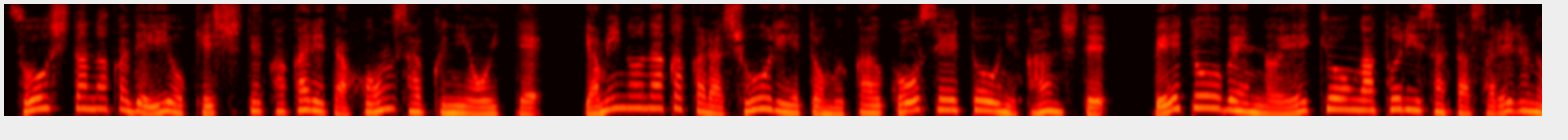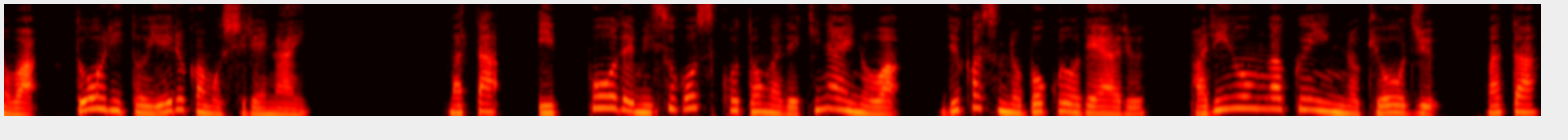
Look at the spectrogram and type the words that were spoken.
そうした中で意を決して書かれた本作において闇の中から勝利へと向かう構成等に関して、ベートーベンの影響が取り沙汰されるのは、道理と言えるかもしれない。また、一方で見過ごすことができないのは、デュカスの母校である、パリ音楽院の教授、また、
